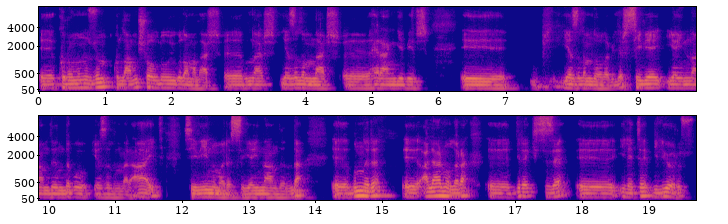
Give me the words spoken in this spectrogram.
e, kurumunuzun kullanmış olduğu uygulamalar, e, bunlar yazılımlar, e, herhangi bir e, yazılım da olabilir. CVE yayınlandığında bu yazılımlara ait CVE numarası yayınlandığında e, bunları e, alarm olarak e, direkt size e, iletebiliyoruz.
